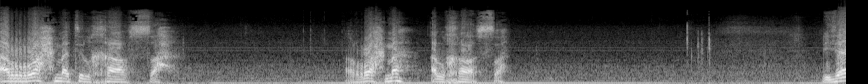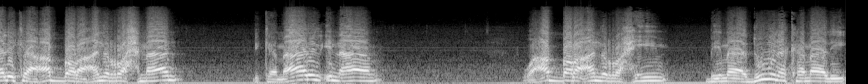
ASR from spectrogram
الرحمة الخاصة. الرحمة الخاصة. لذلك عبر عن الرحمن بكمال الإنعام وعبر عن الرحيم بما دون كمال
